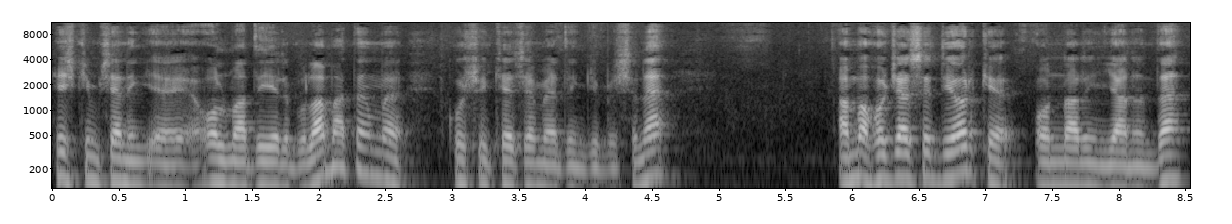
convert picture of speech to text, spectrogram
Hiç kimsenin e, olmadığı yeri bulamadın mı? Kuşu kesemedin gibisine. Ama hocası diyor ki onların yanında,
